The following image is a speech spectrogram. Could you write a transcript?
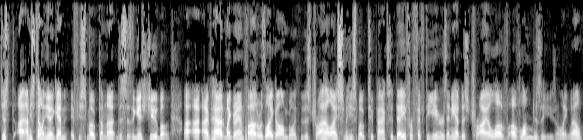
Just, I, am just telling you, again, if you smoked, I'm not, this is against you, but I, have had, my grandfather was like, oh, I'm going through this trial. I, he smoked two packs a day for 50 years and he had this trial of, of lung disease. I'm like, well,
